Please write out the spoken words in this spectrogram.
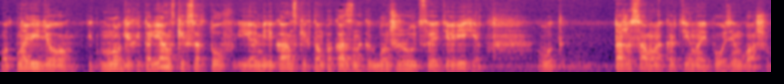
Вот на видео многих итальянских сортов и американских там показано, как бланшируются эти орехи. Вот. Та же самая картина и по Зенбашу.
